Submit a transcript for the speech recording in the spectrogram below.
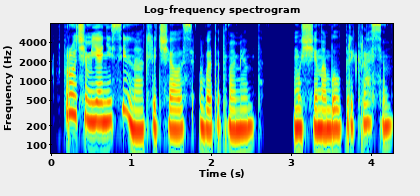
Впрочем, я не сильно отличалась в этот момент. Мужчина был прекрасен.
